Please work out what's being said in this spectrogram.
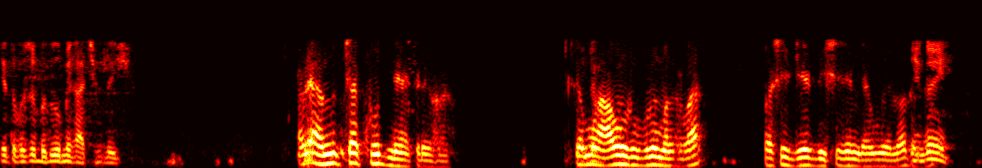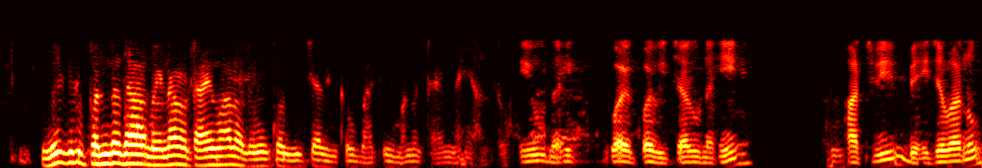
એ તો પછી બધું અમે સાચવી લઈશું. અરે અમિત શાહ ખુદ નીકળ્યો હોય. કે હું આવું રૂબરૂ મળવા પછી જે ડિસિઝન લેવું એ લો નહીં. મેં કીધું પંદર દાડા મહિનાનો ટાઈમ આલો તો હું કોઈ વિચારીને કહું બાકી મને ટાઈમ નહીં હાલતો. એવું નહીં. કોઈ કોઈ વિચારવું નહીં. સાચવી બેસી જવાનું.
